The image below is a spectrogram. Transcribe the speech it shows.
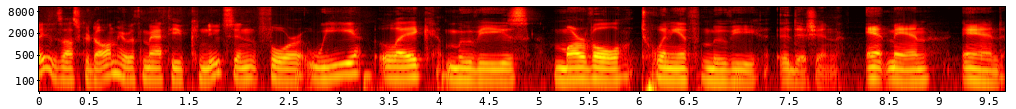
Everybody. This is Oscar Dahl. I'm here with Matthew Knutson for We Like Movies Marvel 20th Movie Edition. Ant Man and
